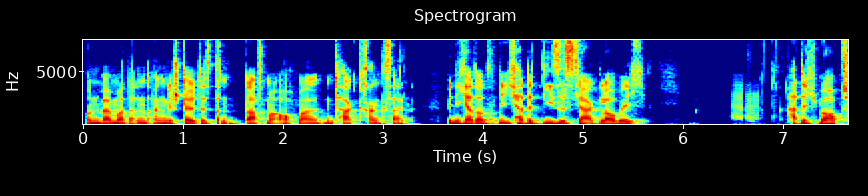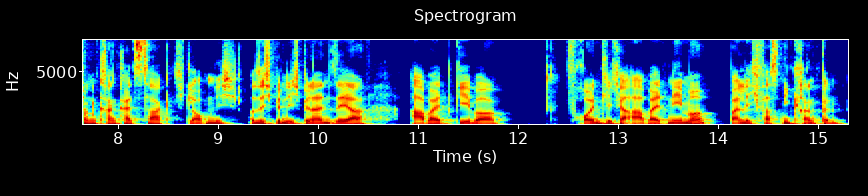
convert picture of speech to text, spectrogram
Und wenn man dann angestellt ist, dann darf man auch mal einen Tag krank sein. Bin ich ja sonst nie. Ich hatte dieses Jahr, glaube ich, hatte ich überhaupt schon einen Krankheitstag? Ich glaube nicht. Also ich bin, ich bin ein sehr arbeitgeberfreundlicher Arbeitnehmer, weil ich fast nie krank bin.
